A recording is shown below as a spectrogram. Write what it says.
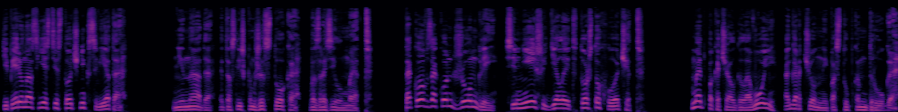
«Теперь у нас есть источник света. «Не надо, это слишком жестоко», — возразил Мэт. «Таков закон джунглей. Сильнейший делает то, что хочет». Мэт покачал головой, огорченный поступком друга,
